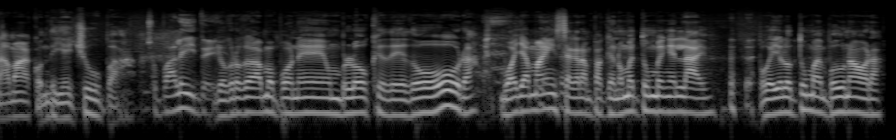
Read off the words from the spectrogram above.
nada más con DJ Chupa. Chupalite. Yo creo que vamos a poner un bloque de dos horas. Voy a llamar a Instagram para que no me tumben el live, porque ellos lo tumban después de una hora,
